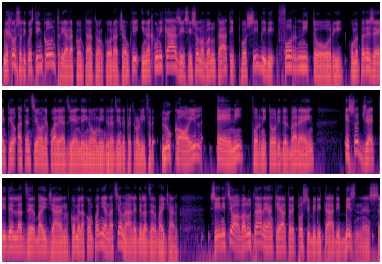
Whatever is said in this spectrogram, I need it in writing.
Nel corso di questi incontri, ha raccontato ancora Ciauchi, in alcuni casi si sono valutati possibili fornitori, come per esempio, attenzione quale aziende, i nomi delle aziende petrolifere, Lukoil Eni, fornitori del Bahrain, e soggetti dell'Azerbaigian, come la Compagnia Nazionale dell'Azerbaigian. Si iniziò a valutare anche altre possibilità di business,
